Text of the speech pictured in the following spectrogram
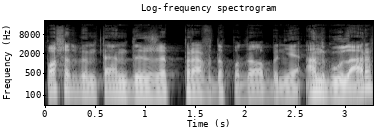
poszedłbym tędy, że prawdopodobnie Angular.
